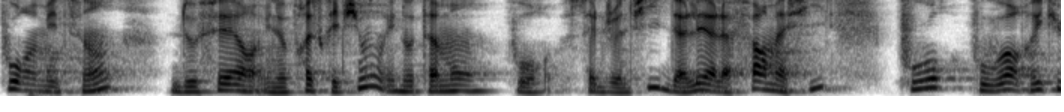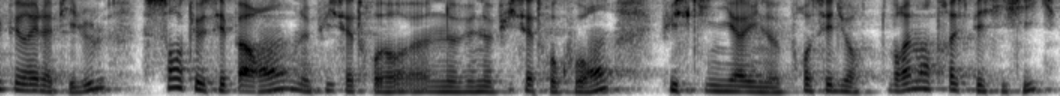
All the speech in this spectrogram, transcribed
pour un médecin de faire une prescription, et notamment pour cette jeune fille, d'aller à la pharmacie pour pouvoir récupérer la pilule sans que ses parents ne puissent être, ne, ne puissent être au courant, puisqu'il y a une procédure vraiment très spécifique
